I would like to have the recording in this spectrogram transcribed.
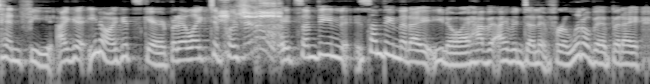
10 feet, I get, you know, I get scared, but I like to push. It's something, something that I, you know, I haven't, I haven't done it for a little bit, but I,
